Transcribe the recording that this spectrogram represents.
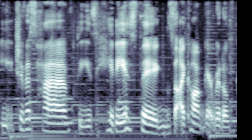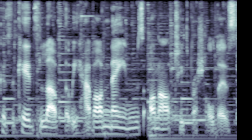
each of us have these hideous things that I can't get rid of because the kids love that we have our names on our toothbrush holders.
